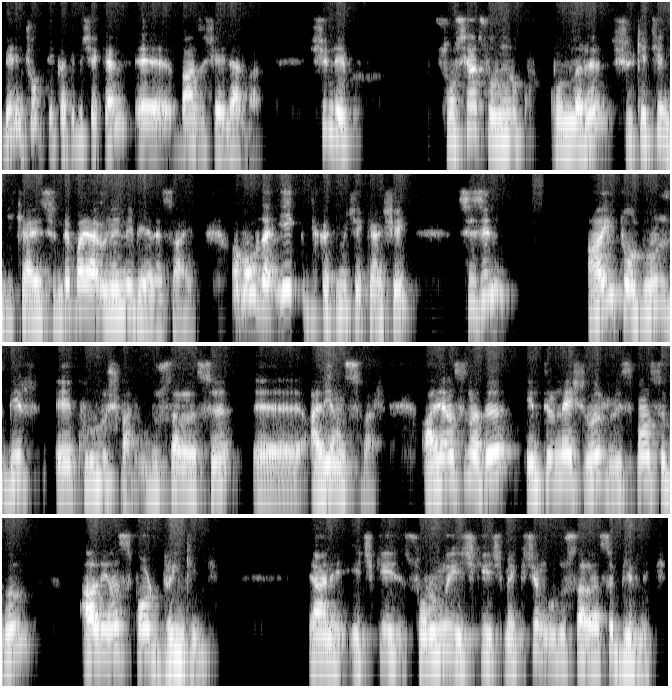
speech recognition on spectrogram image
benim çok dikkatimi çeken e, bazı şeyler var. Şimdi sosyal sorumluluk konuları şirketin hikayesinde bayağı önemli bir yere sahip. Ama orada ilk dikkatimi çeken şey sizin ait olduğunuz bir e, kuruluş var. Uluslararası e, alyans var. Alyansın adı International Responsible Alliance for Drinking. Yani içki, sorumlu içki içmek için uluslararası birlik.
